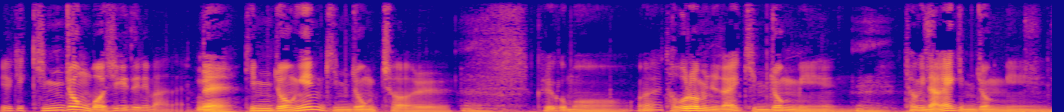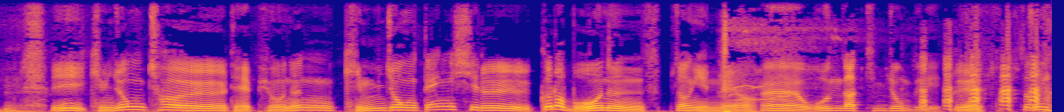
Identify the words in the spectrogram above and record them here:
이렇게 김종 머시기들이 많아요. 네. 김종인, 김종철. 음. 그리고 뭐 예? 더불어민주당의 김종민, 음. 정의당의 김종민. 이 김종철 대표는 김종땡 씨를 끌어모으는 습성이 있네요. 예, 온갖 김종들이. 네. 그래서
